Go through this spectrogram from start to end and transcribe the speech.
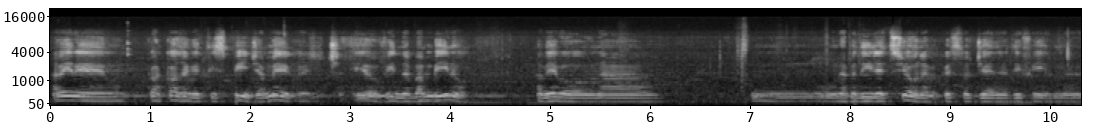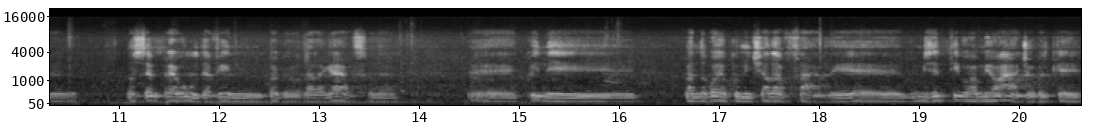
avere qualcosa che ti spinge. A me, io fin da bambino avevo una, una predilezione per questo genere di film, l'ho sempre avuta fin proprio da ragazzo, da, eh, quindi quando poi ho cominciato a farli eh, mi sentivo a mio agio perché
